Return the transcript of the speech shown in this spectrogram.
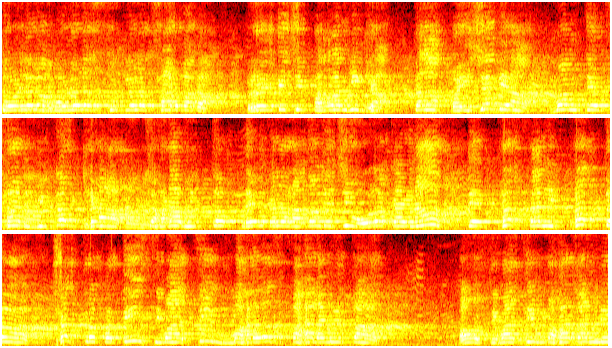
तोडलेलं मोडलेलं सुटलेलं झाड बघा. रयतेची परवानगी घ्या. त्याला पैसे द्या. मग ते झाड विकत घ्या. झाडा इतकं प्रेम करणं राजांची ओळख आहे ना? ते फक्त आणि फक्त छत्रपती शिवाजी महाराज पाहायला मिळतात. अहो शिवाजी महाराजांनी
